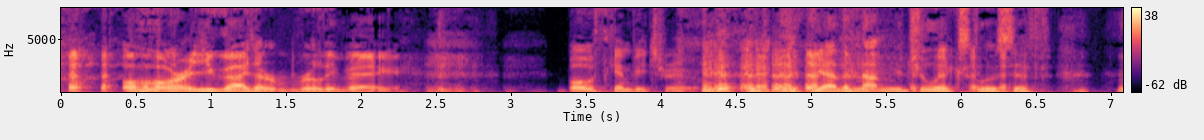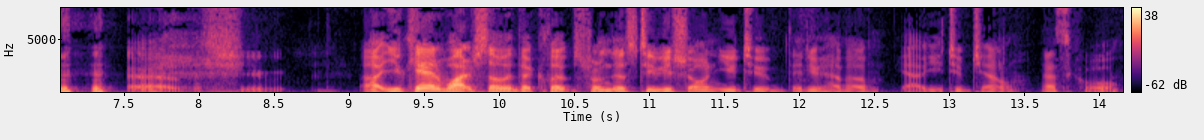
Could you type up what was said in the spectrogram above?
or you guys are really big. Both can be true. yeah, they're not mutually exclusive. Uh, shoot. Uh, you can watch some of the clips from this TV show on YouTube. They do have a yeah YouTube channel. That's cool.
